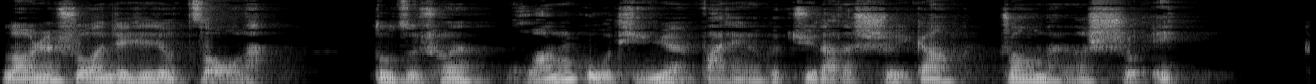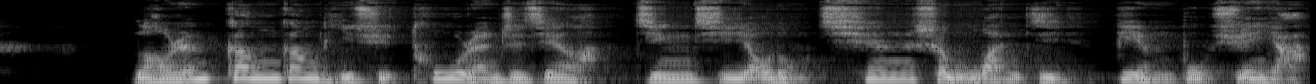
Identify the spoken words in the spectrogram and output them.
老人说完这些就走了。杜子春环顾庭院，发现有个巨大的水缸，装满了水。老人刚刚离去，突然之间啊，旌旗摇动，千乘万骑遍布悬崖，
